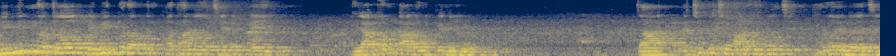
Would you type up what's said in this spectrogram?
বিভিন্ন জন বিভিন্ন রকম কথা বলছেন এই হীরাবন পাগলকে নিয়ে। যা কিছু কিছু মানুষ বলছে, ভালোই হয়েছে।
